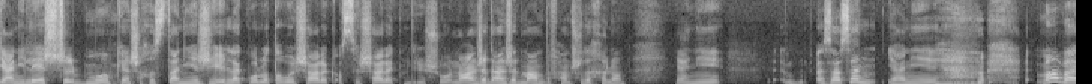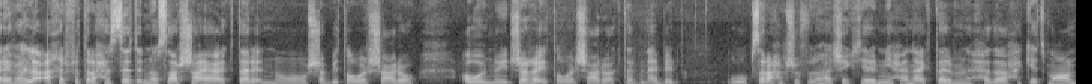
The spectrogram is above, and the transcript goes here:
يعني ليش ممكن شخص تاني يجي يقول لك والله طول شعرك قصر شعرك مدري شو. إنه عن جد عن جد ما عم بفهم. شو دخلهم؟ يعني أساسا يعني ما بعرف. هلأ آخر فترة حسيت إنه صار شائع أكثر إنه شاب يطول شعره. أو إنه يتجرأ يطول شعره أكثر من قبل. وبصراحة بشوف إنه هذا شيء كتير منيح. أنا أكثر من حدا حكيت معهم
